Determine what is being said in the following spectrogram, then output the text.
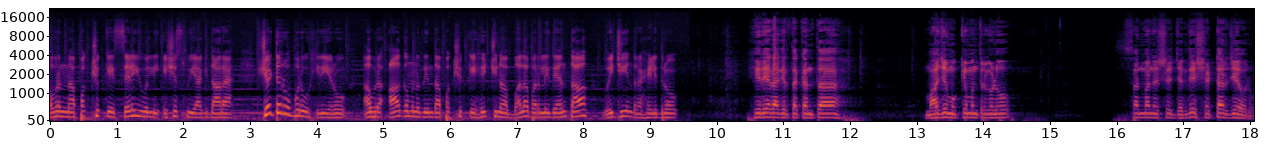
ಅವರನ್ನ ಪಕ್ಷಕ್ಕೆ ಸೆಳೆಯುವಲ್ಲಿ ಯಶಸ್ವಿಯಾಗಿದ್ದಾರೆ. ಶೆಟ್ಟರ್ ಒಬ್ಬರು ಹಿರಿಯರು. ಅವರ ಆಗಮನದಿಂದ ಪಕ್ಷಕ್ಕೆ ಹೆಚ್ಚಿನ ಬಲ ಬರಲಿದೆ ಅಂತ ವಿಜಯೇಂದ್ರ ಹೇಳಿದರು. ಹಿರಿಯರಾಗಿರ್ತಕ್ಕಂಥ ಮಾಜಿ ಮುಖ್ಯಮಂತ್ರಿಗಳು ಸನ್ಮಾನ್ಯ ಶ್ರೀ ಜಗದೀಶ್ ಶೆಟ್ಟರ್ಜಿ ಅವರು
